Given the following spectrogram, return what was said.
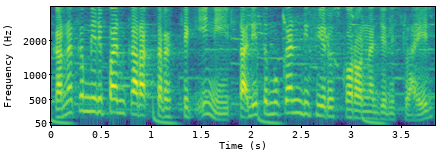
Karena kemiripan karakteristik ini tak ditemukan di virus corona jenis lain,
